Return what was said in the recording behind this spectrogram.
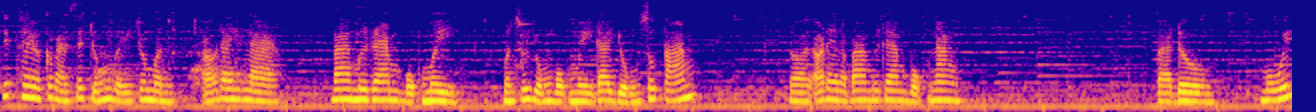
Tiếp theo các bạn sẽ chuẩn bị cho mình Ở đây là 30g bột mì. Mình sử dụng bột mì đa dụng số 8 Rồi ở đây là 30g bột năng và đường, muối.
